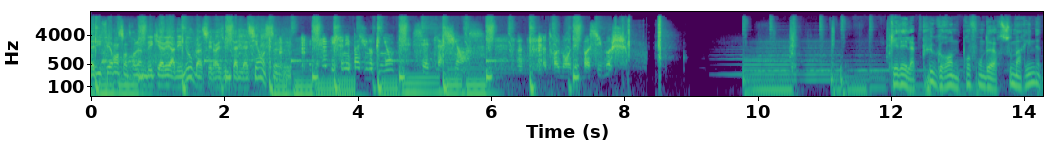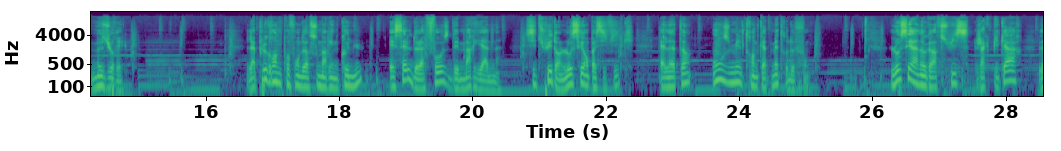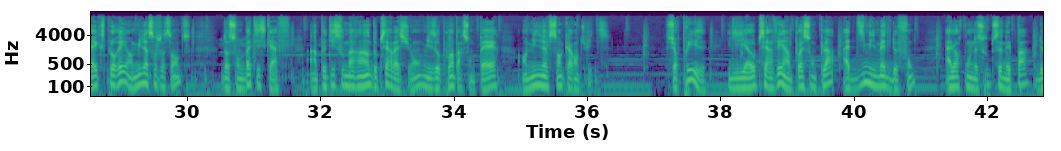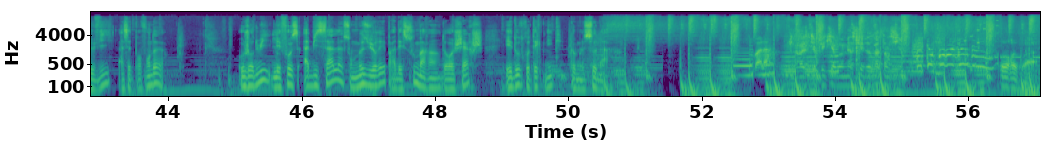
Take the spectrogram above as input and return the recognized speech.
La différence entre l'homme des cavernes et nous, ben, c'est le résultat de la science. Et ce n'est pas une opinion, c'est de la science. Notre monde n'est pas si moche. Quelle est la plus grande profondeur sous-marine mesurée? La plus grande profondeur sous-marine connue est celle de la fosse des Mariannes. Située dans l'océan Pacifique, elle atteint 11 034 mètres de fond. L'océanographe suisse Jacques Picard l'a explorée en 1960 dans son bathyscaphe, un petit sous-marin d'observation mis au point par son père en 1948. Surprise, il y a observé un poisson plat à 10 000 mètres de fond, alors qu'on ne soupçonnait pas de vie à cette profondeur. Aujourd'hui, les fosses abyssales sont mesurées par des sous-marins de recherche et d'autres techniques comme le sonar. Voilà. Il ne reste plus qu'à vous remercier de votre attention. Au revoir.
